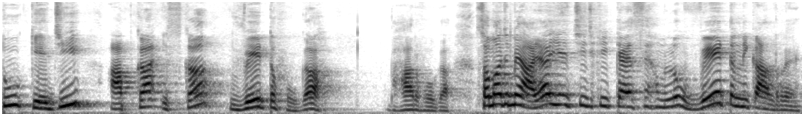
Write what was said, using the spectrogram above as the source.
two K G आपका इसका वेट होगा। भार होगा। समझ में आया ये चीज़ की कैसे हम लोग वेट निकाल रहे हैं?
